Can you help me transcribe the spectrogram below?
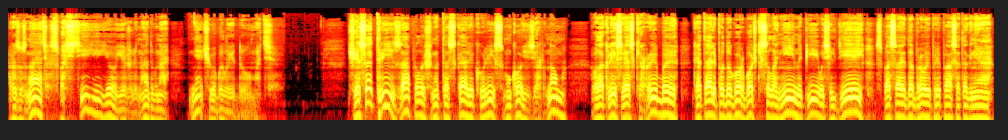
разузнать, спасти ее, ежели надобно, нечего было и думать. Часа три заполошно таскали кули с мукой и зерном, волокли связки рыбы, катали под угор бочки солонины, пива, сельдей, спасая добро и припас от огня.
